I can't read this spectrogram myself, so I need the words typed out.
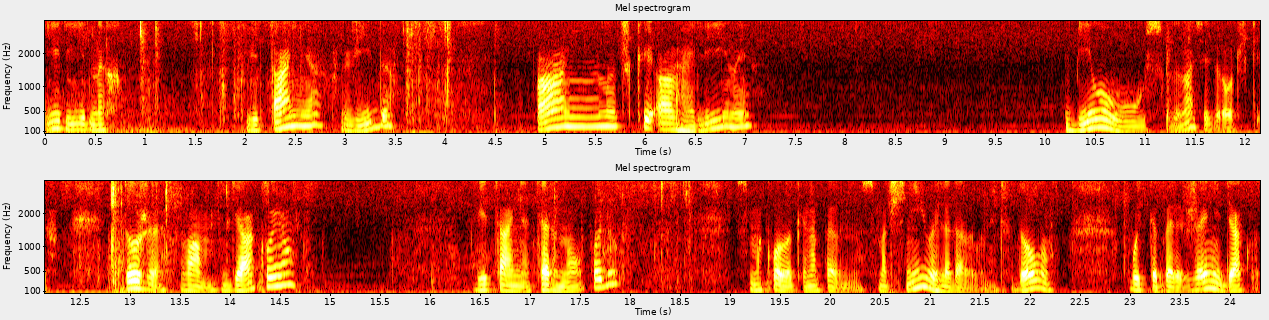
і рідних. Вітання від панночки Ангеліни Білоус, 11 років. Дуже вам дякую. Вітання Тернополю. Смаколики, напевно, смачні, виглядали вони чудово. Будьте бережені, дякую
